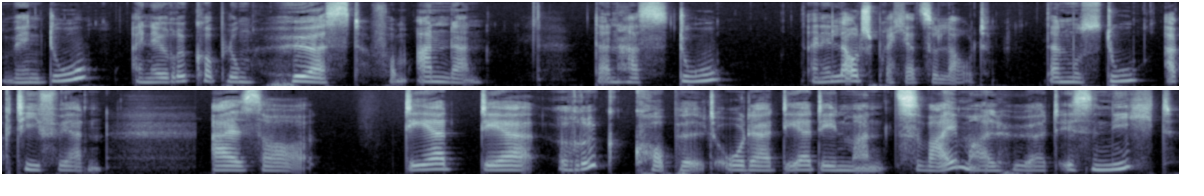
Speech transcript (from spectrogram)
wenn du eine Rückkopplung hörst vom anderen, dann hast du einen Lautsprecher zu laut. Dann musst du aktiv werden. Also der, der rückkoppelt oder der, den man zweimal hört, ist nicht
